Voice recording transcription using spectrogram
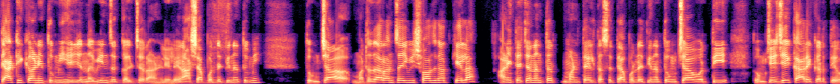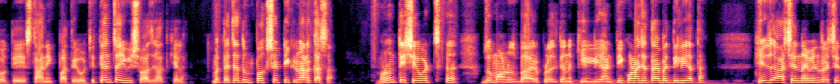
त्या ठिकाणी तुम्ही हे जे नवीन जे कल्चर आणलेलं आहे अशा पद्धतीनं तुम्ही तुमच्या मतदारांचाही विश्वासघात केला आणि त्याच्यानंतर म्हणता येईल तसं त्या पद्धतीनं तुमच्यावरती तुमचे जे कार्यकर्ते होते स्थानिक पातळीवरचे त्यांचाही विश्वासघात केला. मग त्याच्यातून पक्ष टिकणार कसा? म्हणून ते शेवटचं जो माणूस बाहेर पडेल त्यानं किल्ली आणि ती कोणाच्या ताब्यात दिली आता? हे जर असे नवीन रशीद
